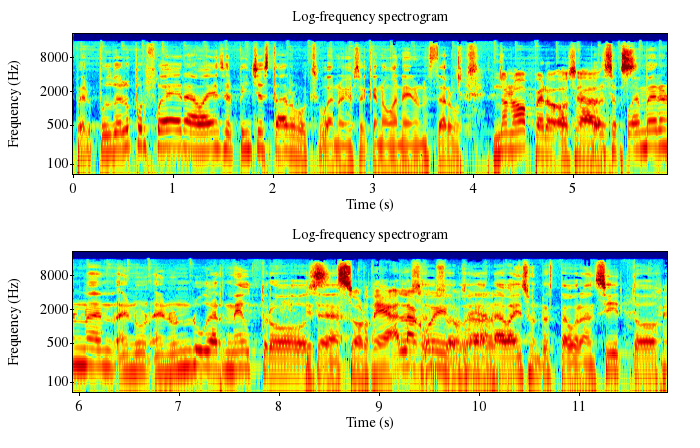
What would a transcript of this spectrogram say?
Pero pues velo por fuera, váyanse al pinche Starbucks. Bueno, yo sé que no van a ir a un Starbucks. No, no, pero, o sea. Pero se pueden ver en, una- en un, en un lugar neutro, o es sea... sordeala, o sea, güey. O sea, sordeala, váyanse a un restaurancito. Sí.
